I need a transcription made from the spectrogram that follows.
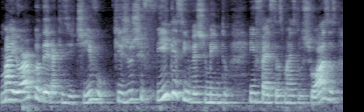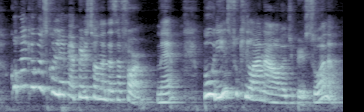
maior poder aquisitivo, que justifique esse investimento em festas mais luxuosas, como é que eu vou escolher minha persona dessa forma, né? Por isso que lá na aula de persona,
